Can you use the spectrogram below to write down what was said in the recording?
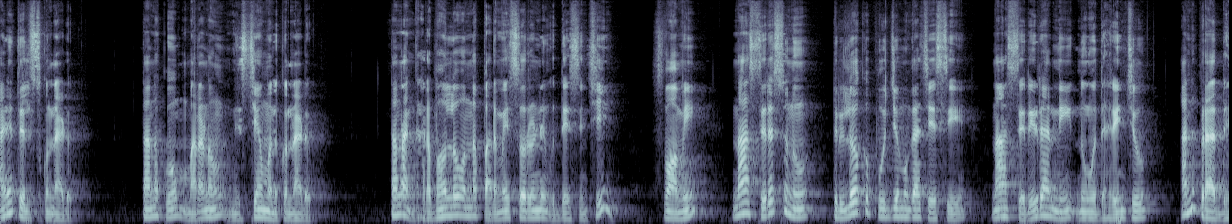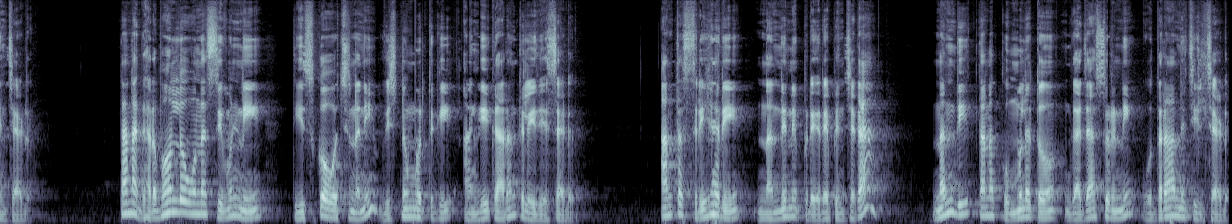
అని తెలుసుకున్నాడు. తనకు మరణం నిశ్చయం అనుకున్నాడు తన గర్భంలో ఉన్న పరమేశ్వరుణ్ణి ఉద్దేశించి స్వామి నా శిరస్సును త్రిలోక పూజ్యముగా చేసి నా శరీరాన్ని నువ్వు ధరించు అని ప్రార్థించాడు. తన గర్భంలో ఉన్న శివుణ్ణి తీసుకోవచ్చునని విష్ణుమూర్తికి అంగీకారం తెలియజేశాడు. అంత శ్రీహరి నందిని ప్రేరేపించగా నంది తన కొమ్ములతో గజాసురుని ఉదరాన్ని చీల్చాడు.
